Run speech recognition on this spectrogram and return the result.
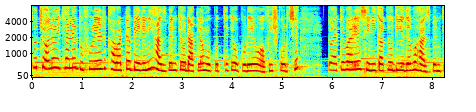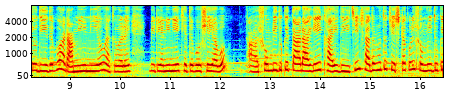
তো চলো এখানে দুপুরের খাবারটা বেড়ে নিই। হাজব্যান্ডকেও ডাকলাম, ওপর থেকে ওপরেও অফিস করছে। তো একেবারে সিনিকাকেও দিয়ে দেবো হাজব্যান্ডকেও দিয়ে দেবো, আর আমি নিয়েও একেবারে বিরিয়ানি নিয়ে খেতে বসে যাব। আর সমৃদ্ধকে তার আগেই খাইয়ে দিয়েছি। সাধারণত চেষ্টা করি সমৃদ্ধকে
